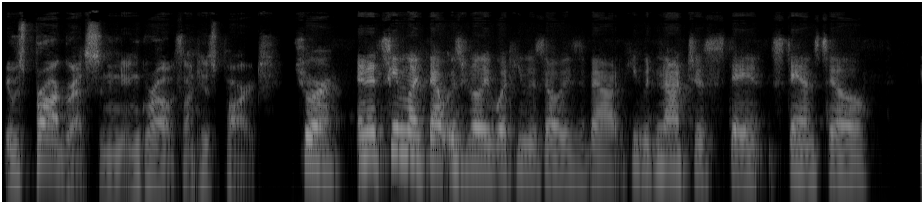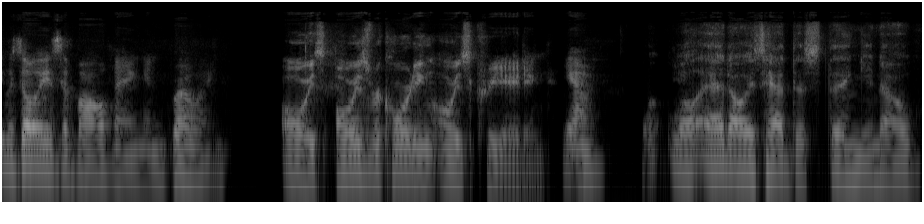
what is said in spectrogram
it was progress and, and, growth on his part. Sure. And it seemed like that was really what he was always about. He would not just stay, stand still. He was always evolving and growing. Always, always recording, always creating. Yeah. Well, Ed always had this thing, you know.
